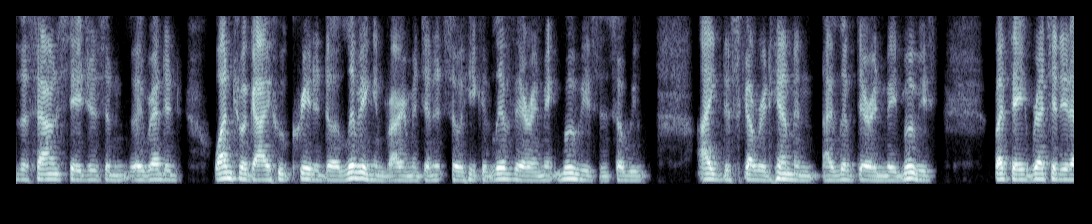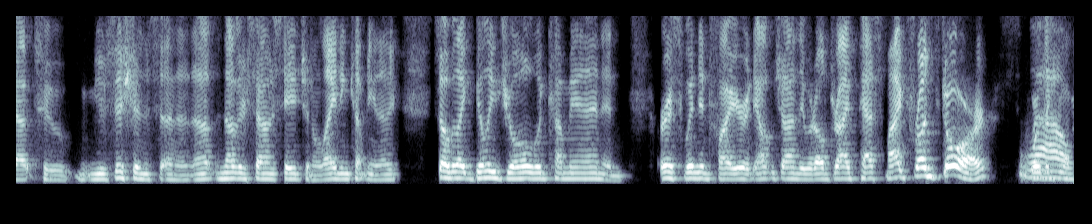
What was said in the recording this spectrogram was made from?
the sound stages and they rented one to a guy who created a living environment in it so he could live there and make movies. And so we, I discovered him and I lived there and made movies. But they rented it out to musicians and another sound stage and a lighting company. And so like Billy Joel would come in and Earth, Wind and Fire and Elton John, they would all drive past my front door where the guard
